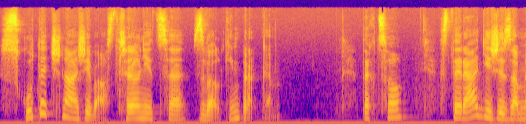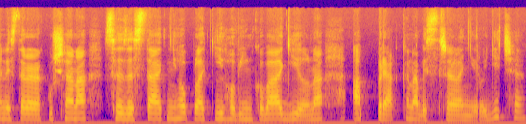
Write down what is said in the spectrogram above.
skutečná živá střelnice s velkým prakem. Tak co? Jste rádi, že za ministra Rakušana se ze státního platí hovínková dílna a prak na vystřelení rodiče?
